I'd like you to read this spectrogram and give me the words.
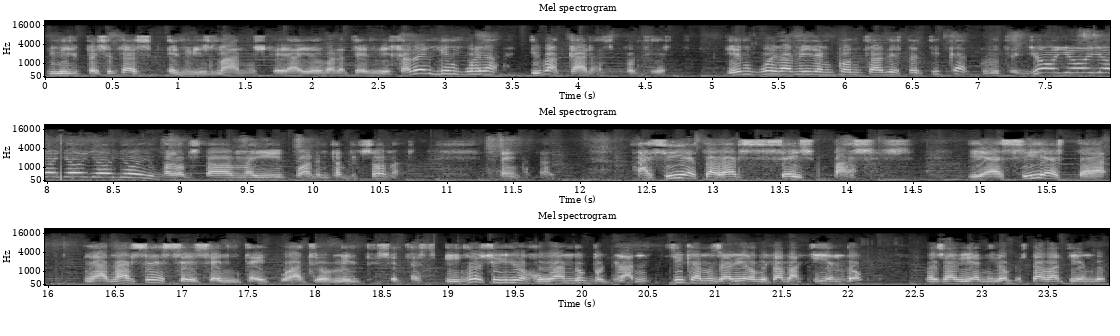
mil pesetas en mis manos, que era yo el baratero. Y dije, a ver quién juega. Iba caras, por cierto. ¿Quién juega mil en contra de esta chica? Yo, yo, yo, yo, yo, yo. Y bueno, estaban allí 40 personas. Venga. Así hasta dar seis pases. Y así hasta ganarse 64 mil pesetas. Y no siguió jugando porque la chica no sabía lo que estaba haciendo, no sabía ni lo que estaba haciendo,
